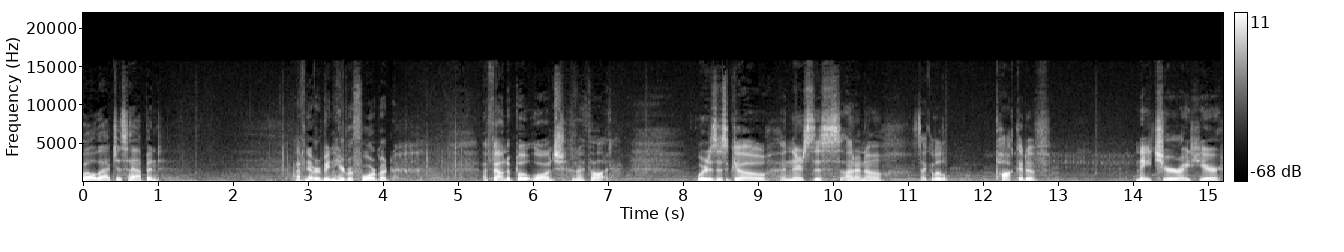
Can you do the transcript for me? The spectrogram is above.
Well, that just happened. I've never been here before, but I found a boat launch and I thought, where does this go? And there's this, I don't know, it's like a little pocket of nature right here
